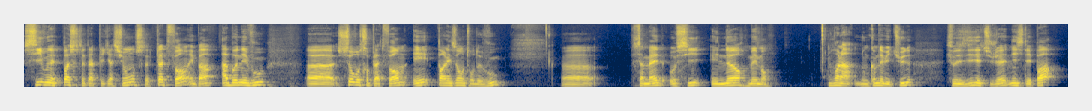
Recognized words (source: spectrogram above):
Si vous n'êtes pas sur cette application, sur cette plateforme, eh ben, abonnez-vous euh, sur votre plateforme et parlez-en autour de vous. Euh, ça m'aide aussi énormément. Voilà, donc comme d'habitude, si vous avez des idées de sujets, n'hésitez pas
